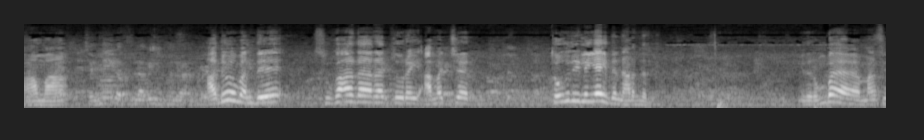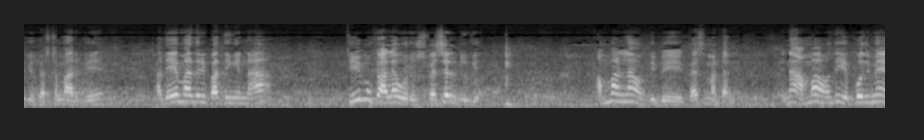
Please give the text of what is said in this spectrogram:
ஆமாம் ஆமா. அதுவும் வந்து சுகாதாரத்துறை அமைச்சர் தொகுதியிலேயே இது நடந்தது. இது ரொம்ப மனசுக்கு கஷ்டமா இருக்கு. அதே மாதிரி பாத்தீங்கன்னா திமுகவில் ஒரு ஸ்பெஷல் இருக்கு. அம்மாலாம் அப்படி பேச மாட்டாங்க. ஏன்னா அம்மா வந்து எப்போதுமே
